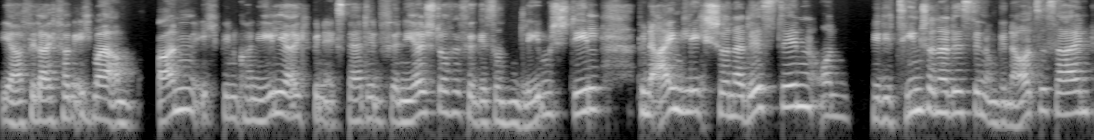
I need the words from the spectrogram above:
Ja, vielleicht fange ich mal an. Ich bin Cornelia, ich bin Expertin für Nährstoffe, für gesunden Lebensstil, bin eigentlich Journalistin und Medizinjournalistin, um genau zu sein,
